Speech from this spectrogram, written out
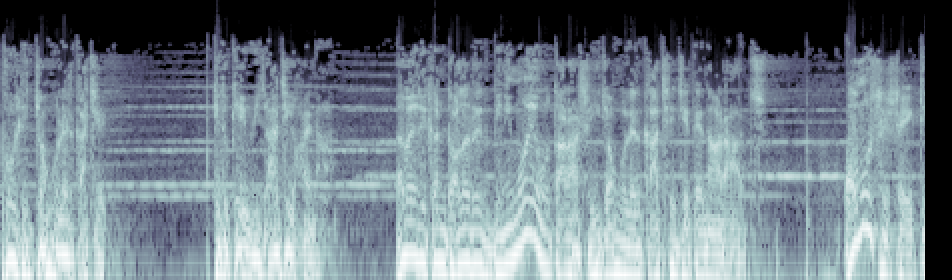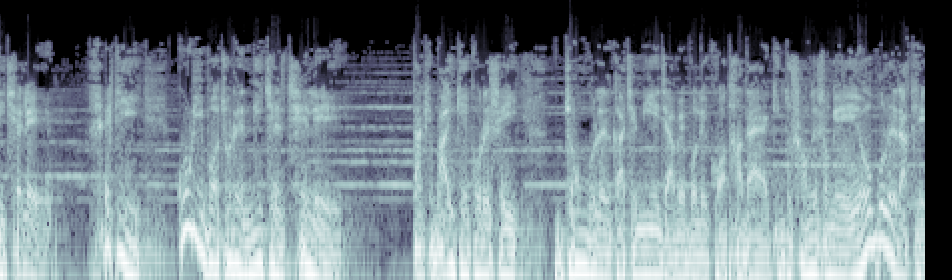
ফুলটির জঙ্গলের কাছে। কিন্তু কেউই রাজি হয় না। আমেরিকান ডলারের বিনিময়েও তারা সেই জঙ্গলের কাছে যেতে নারাজ। অবশেষে একটি ছেলে, একটি কুড়ি বছরের নিচের ছেলে, তাকে বাইকে করে সেই জঙ্গলের কাছে নিয়ে যাবে বলে কথা দেয়, কিন্তু সঙ্গে সঙ্গে এও বলে রাখে,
